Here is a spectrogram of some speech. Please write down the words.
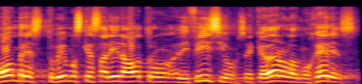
hombres tuvimos que salir a otro edificio, se quedaron las mujeres.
